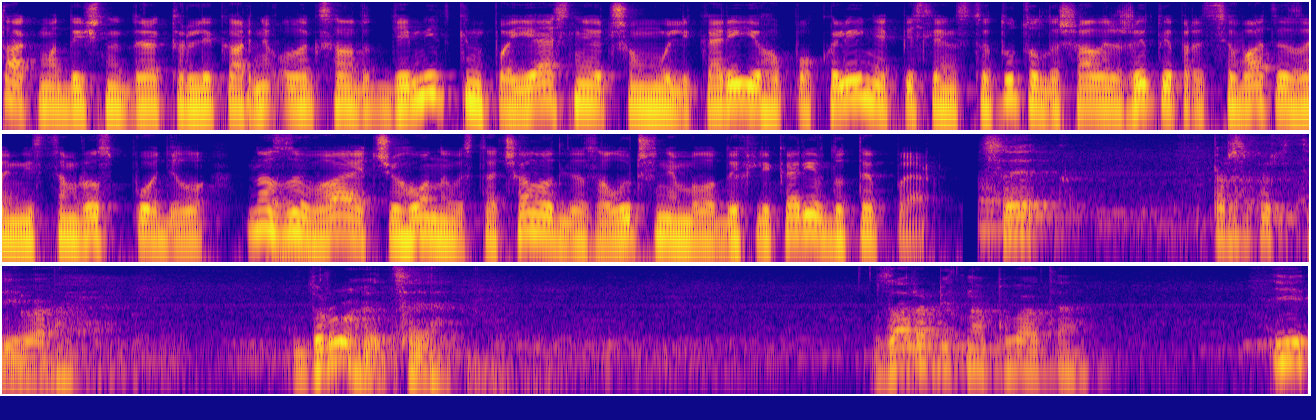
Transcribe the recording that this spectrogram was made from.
Так, медичний директор лікарні Олександр Дєміткін пояснює, чому лікарі його покоління після інституту лишали жити і працювати за місцем розподілу. Називає, чого не вистачало для залучення молодих лікарів дотепер. Це перспектива. Друге це заробітна плата. І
